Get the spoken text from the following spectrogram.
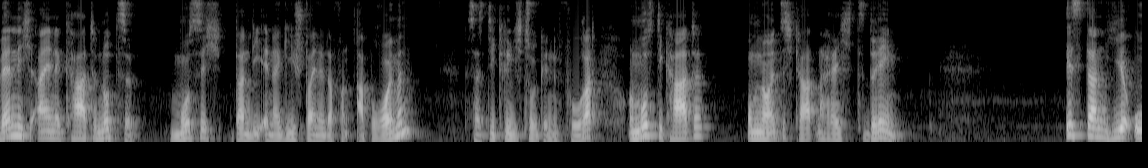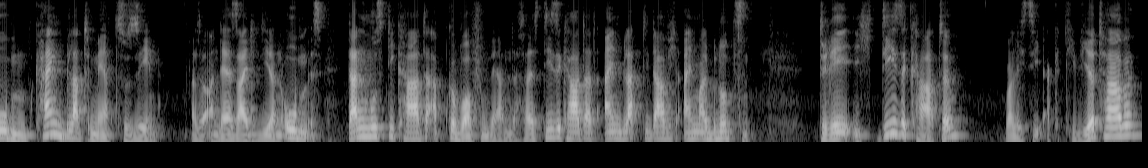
wenn ich eine Karte nutze, muss ich dann die Energiesteine davon abräumen. Das heißt, die kriege ich zurück in den Vorrat und muss die Karte um 90 Grad nach rechts drehen. Ist dann hier oben kein Blatt mehr zu sehen, also an der Seite, die dann oben ist, dann muss die Karte abgeworfen werden. Das heißt, diese Karte hat ein Blatt, die darf ich einmal benutzen. Drehe ich diese Karte, weil ich sie aktiviert habe,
